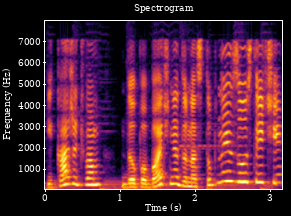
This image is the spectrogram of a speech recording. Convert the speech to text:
І кажуть вам до побачення до наступної зустрічі!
